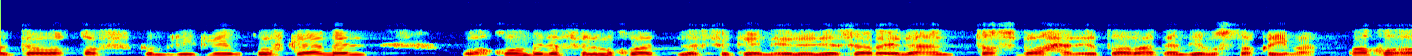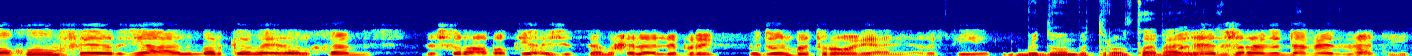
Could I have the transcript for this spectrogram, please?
بتوقف completely وقوف كامل وأقوم بلف المقود لفتين إلى اليسار إلى أن تصبح الإطارات عندي مستقيمة. واقوم في ارجاع المركبة إلى الخلف بسرعة بطيئة جدا من خلال البريك بدون بترول يعني عرفتي؟ بدون بترول. طيب هاي سرعه الدفع الذاتي.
